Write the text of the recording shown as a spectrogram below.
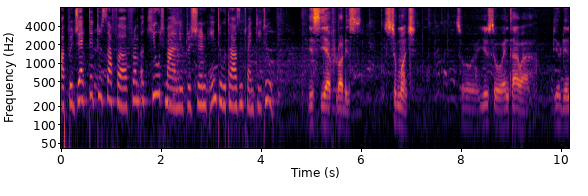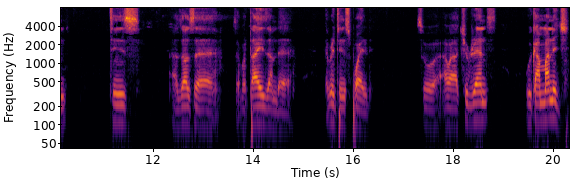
are projected to suffer from acute malnutrition in 2022. This year flood is too much. So used to enter our building, things are just uh, sabotaged and uh, everything spoiled. So our children, we can manage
